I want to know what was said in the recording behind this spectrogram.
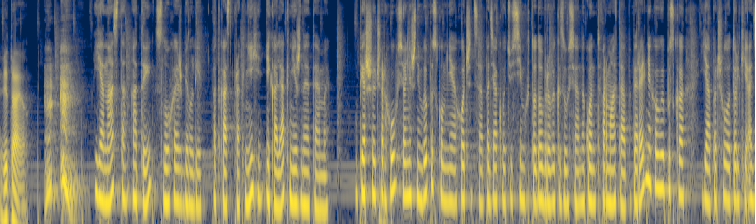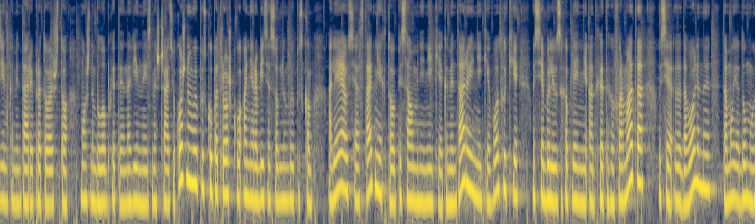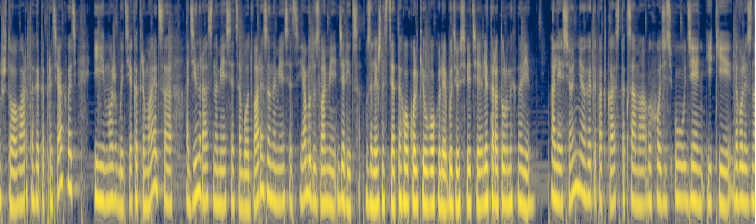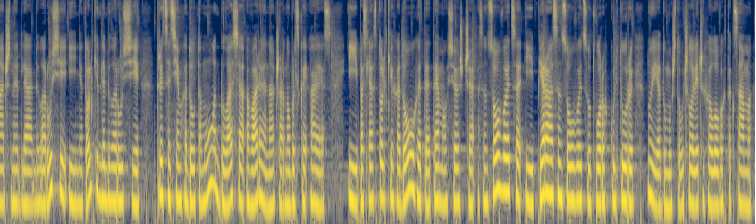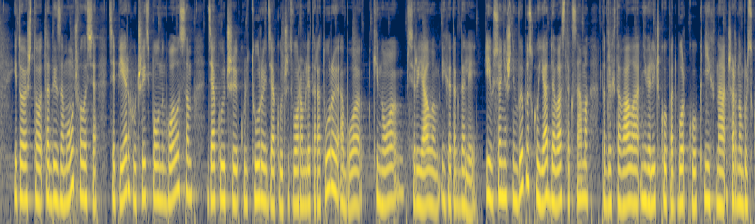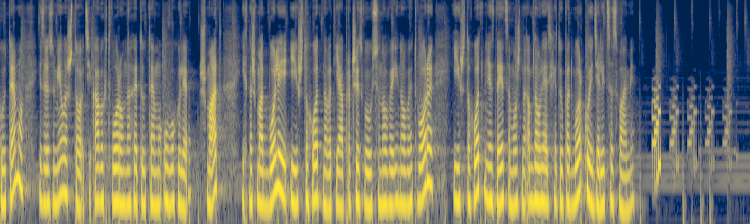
вітаю. Я наста а ты слухаеш белліт падкаст пра кнігі і каля кніжныя тэмы У першую чаргу в сённяшнім выпуску мне хочацца падзякаваць усім, хто добра выказаўся наконт фармата папярэдняга выпуска. Я пачула толькі адзін каментарый пра тое, што можна было б гэтыя навіны змяшчаць у кожным выпуску патрошку, а не рабіць асобным выпускам. Але ўсе астатнія, хто пісаў мне нейкія каментары, нейкія водгукі, усе былі ў захапленні ад гэтага фармата, усе задаволеныя. Таму я думаю, што варта гэта працягваць і можа быць, як атрымаецца адзін раз на месяц або два разы на месяц я буду з вами дзяліцца у залежнасці ад таго колькі ўвогуле будзе ў свеце літаратурных навін Але сёння гэты падказ таксама выходзіць у дзень, які даволі значны для Беларусі і не толькі для Беларусі. 37 гадоў таму адбылася аварыя на чарнобыльскай АС. І пасля столькі гадоў гэтая тэма ўсё яшчэ асэнсоўваецца і пераасэнсоўваецца ў творах культуры. Ну і я думаю, што ў чалавечых галовах таксама. І тое, што тады замоўчвалася, цяпер гучыць поўным голасам, дзякуючы культуры, дзякуючы творам літаратуры або кіно, серыялам і гэтак далей. І ў сённяшнім выпуску я для вас таксама падрыхтавала невялічкую подборку кніг на чарнобыльскую тэму і зразумела што цікавых твораў на гэтую тэму увогуле шмат іх нашмат болей і штогод нават я прачытваю ўсё новыя і новыя творы і штогод мне здаецца можна абнаўляць гэтую подборку і дзяліцца з вами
